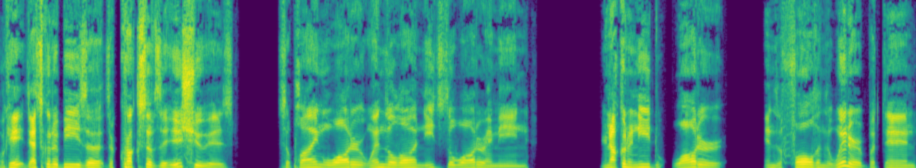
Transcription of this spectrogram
Okay, that's going to be the the crux of the issue is supplying water when the lawn needs the water. I mean, you're not going to need water in the fall and the winter, but then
